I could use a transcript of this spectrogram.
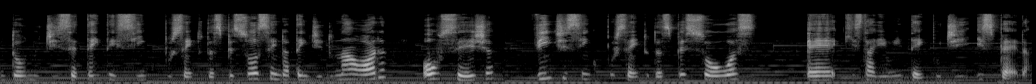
em torno de 75% das pessoas sendo atendido na hora, ou seja, 25% das pessoas é, que estariam em tempo de espera.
